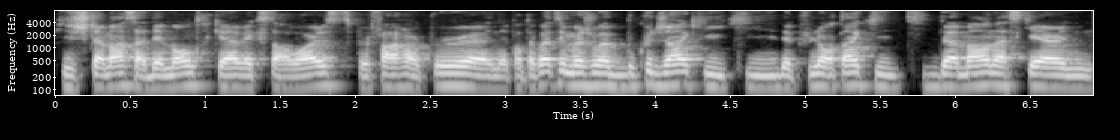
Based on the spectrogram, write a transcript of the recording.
Puis justement, ça démontre qu'avec Star Wars, tu peux faire un peu euh, n'importe quoi. Tu sais, moi, je vois beaucoup de gens qui, qui depuis longtemps, qui, qui demandent à ce qu'il y ait un,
